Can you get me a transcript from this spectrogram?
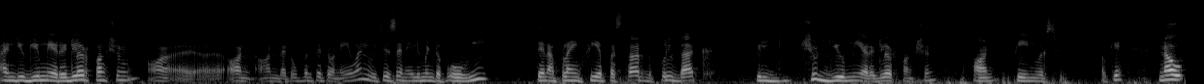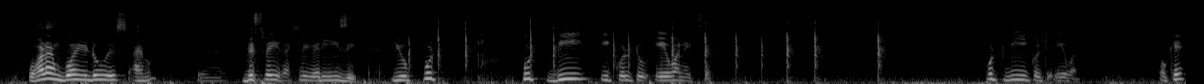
and you give me a regular function uh, on, on that open set on A1 which is an element of OV then applying phi upper star the pullback will should give me a regular function on phi inverse V okay. Now what I am going to do is I am uh, this way is actually very easy. You put put V equal to A1 itself. Put V equal to A1 okay?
